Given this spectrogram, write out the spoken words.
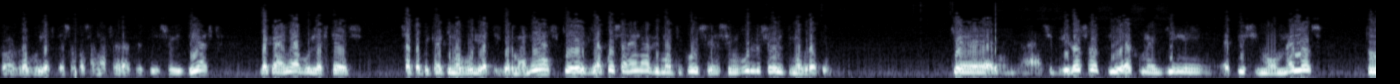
δύο ευρωβουλευτές όπως αναφέρατε της Σουηδίας, 19 βουλευτές στα τοπικά κοινοβούλια της Γερμανίας και 201 δημοτικούς συμβούλους σε όλη την Ευρώπη. Και να συμπληρώσω ότι έχουμε γίνει επίσημο μέλος του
